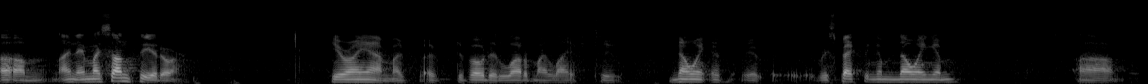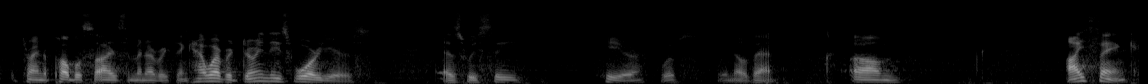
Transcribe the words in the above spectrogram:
Um, I named my son Theodore here I am. I've, I've devoted a lot of my life to knowing, uh, uh, respecting him, knowing him, uh, trying to publicize him and everything. However, during these war years, as we see here, whoops, we know that. Um, I think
